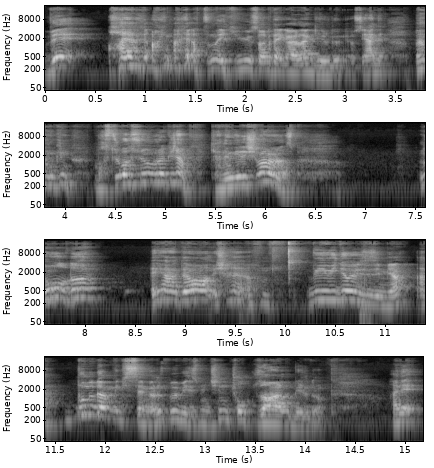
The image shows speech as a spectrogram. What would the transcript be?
ve hayat, aynı hayatına iki gün sonra tekrardan geri dönüyorsun. Yani ben bugün mastürbasyonu bırakacağım, kendime gelişmem lazım. Ne oldu? E ya devam şey, bir video izleyeyim ya. Heh, bunu dönmek istemiyoruz. Bu bizim için çok zararlı bir durum. Hani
